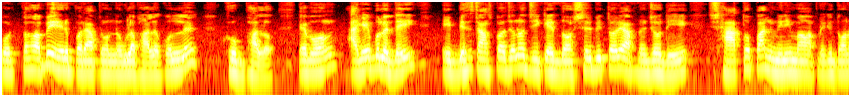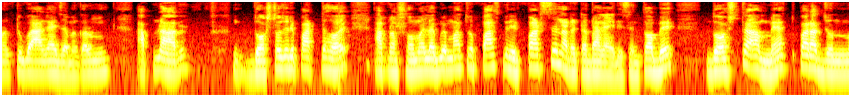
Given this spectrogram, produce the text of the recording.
করতে হবে। এরপরে আপনি অন্যগুলো ভালো করলে খুব ভালো। এবং আগে বলে দেই এই বেসে চান্স পাওয়ার জন্য জিকে দশের ভিতরে আপনি যদি সাতও পান মিনিমাম আপনি কিন্তু অনেকটুকু আগায় যাবেন। কারণ আপনার দশটা যদি পারতে হয়, আপনার সময় লাগবে মাত্র পাঁচ মিনিট পারছেন আর একটা দাগাই দিয়েছেন। তবে দশটা ম্যাথ পারার জন্য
